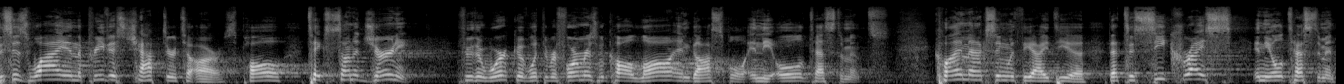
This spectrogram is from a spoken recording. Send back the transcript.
This is why, in the previous chapter to ours, Paul takes us on a journey through the work of what the reformers would call law and gospel in the Old Testament, climaxing with the idea that to see Christ in the Old Testament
